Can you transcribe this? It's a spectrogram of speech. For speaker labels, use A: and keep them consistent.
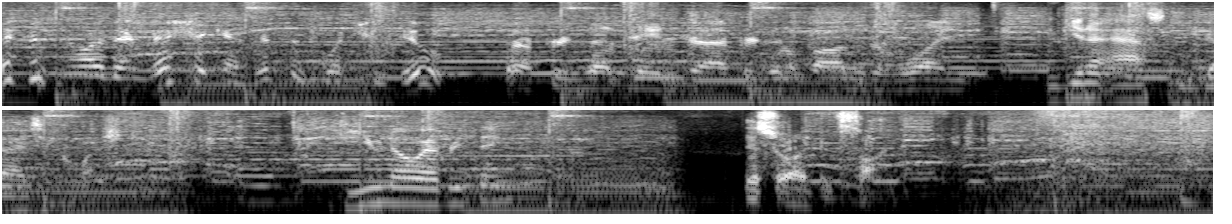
A: This is northern Michigan. This is what you do.
B: Representing trappers in a positive light.
C: I'm gonna ask you guys a question. Do you know everything?
D: This ought to be fun.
